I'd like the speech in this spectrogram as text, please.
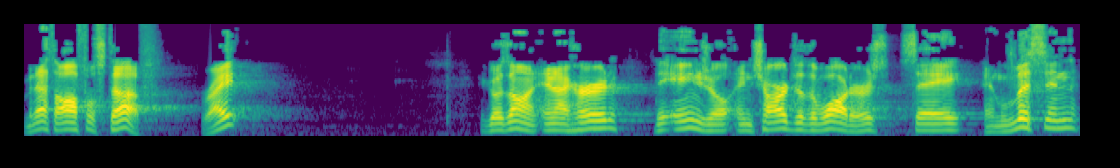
mean, that's awful stuff, right? It goes on, and I heard the angel in charge of the waters say, and listen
